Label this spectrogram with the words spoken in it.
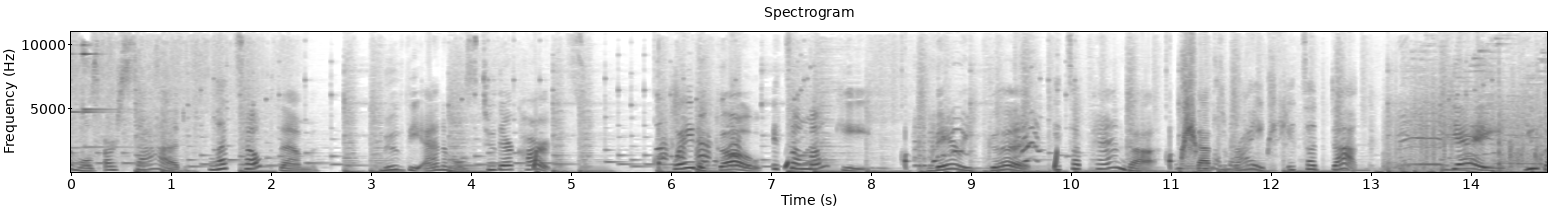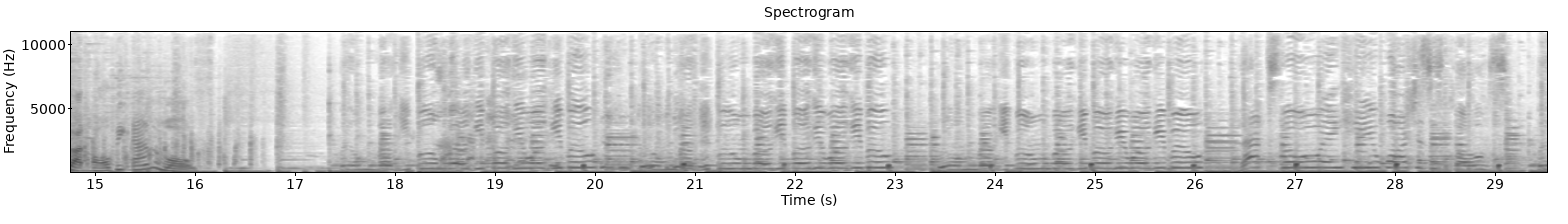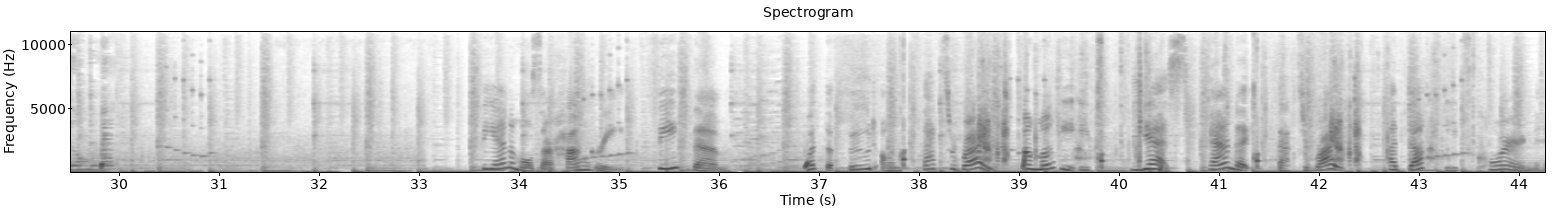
animals are sad. Let's help them. Move the animals to their carts. Way to go! It's a monkey. Very good. It's a panda. That's right. It's a duck. Yay! You got all the animals. The animals are hungry. Feed them. Put the food on. That's right. A monkey eats. Yes, panda. eats- That's right. A duck eats corn.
